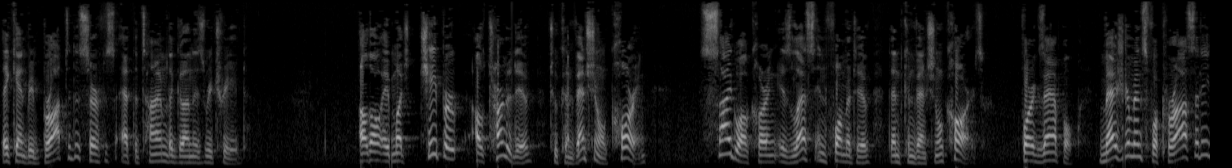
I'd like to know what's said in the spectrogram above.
they can be brought to the surface at the time the gun is retrieved. Although a much cheaper alternative to conventional coring, sidewall coring is less informative than conventional cores. For example, measurements for porosity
